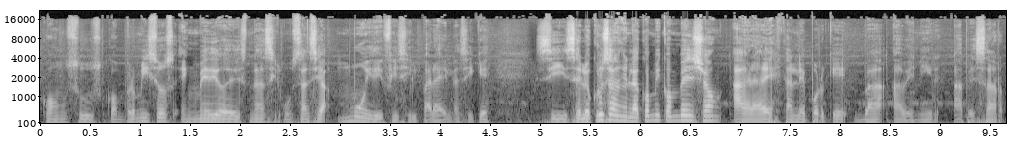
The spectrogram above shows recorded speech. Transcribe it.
con sus compromisos en medio de una circunstancia muy difícil para él. Así que si se lo cruzan en la Comic Convention, agradezcanle porque va a venir a pesar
